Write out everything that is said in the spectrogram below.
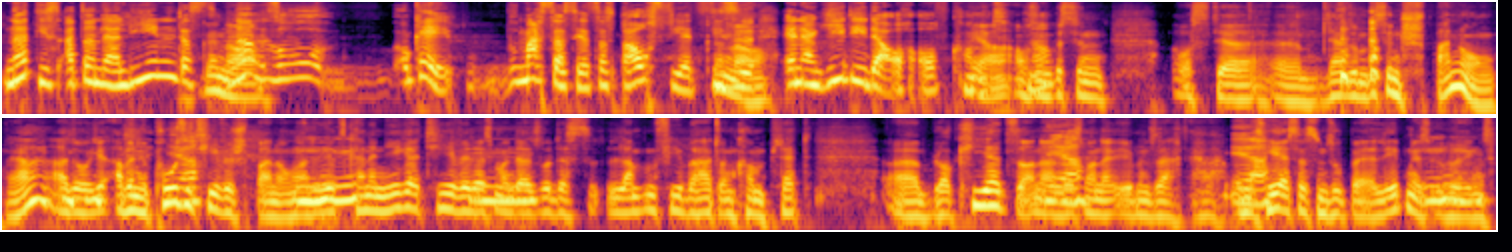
ne, dieses Adrenalin, das, Genau. ne, so, okay, du machst das jetzt, das brauchst du jetzt, diese Genau. Energie, die da auch aufkommt. Ja, auch so ne? ein bisschen aus der, ähm, ja, so ein bisschen Spannung, ja, also, ja, aber eine positive Spannung, also Mhm. jetzt keine negative, dass man da so das Lampenfieber hat und komplett äh, blockiert, sondern Ja. dass man dann eben sagt, ja, und Ja. Mhm. nachher ist das ein super Erlebnis übrigens.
